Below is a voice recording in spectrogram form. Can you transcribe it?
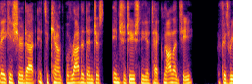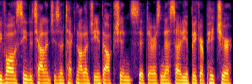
making sure that it's accountable rather than just introducing a technology, because we've all seen the challenges of technology adoptions, if there isn't necessarily a bigger picture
